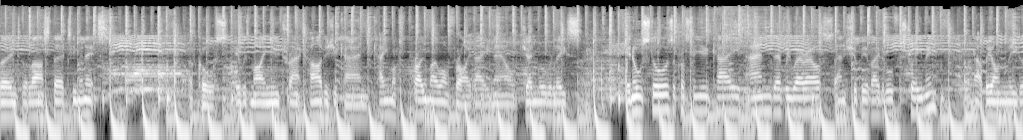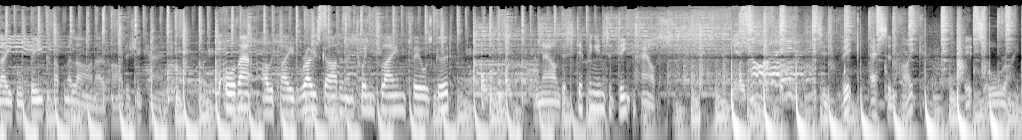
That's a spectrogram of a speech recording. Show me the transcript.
over into the last 30 minutes. Of course, it was my new track, Hard As You Can, came off promo on Friday, now general release in all stores across the UK and everywhere else, and should be available for streaming. That'll be on the label B Club Milano, Hard As You Can. Before that, I played Rose Garden and Twin Flame, Feels Good. And now I'm just dipping into Deep House. This is Vic Essenhike. It's alright.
